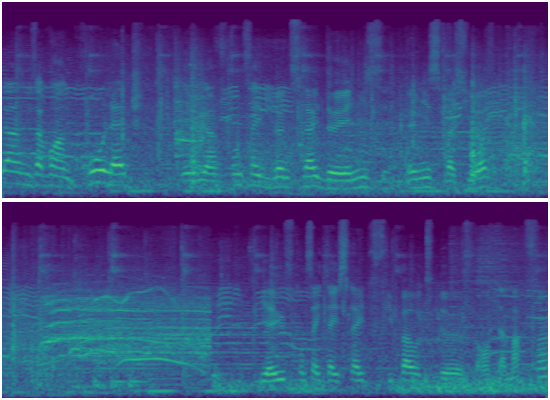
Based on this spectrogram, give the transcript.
Là, nous avons un gros ledge. Il y a eu un frontside blunt slide de Enis Vasilov. Il y a eu frontside tie slide flip out de Florentin Marfin.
